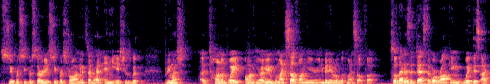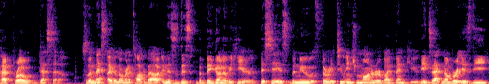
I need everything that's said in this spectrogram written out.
super super sturdy, super strong, and it's never had any issues with pretty much a ton of weight on here. I've even put myself on here and been able to lift myself up. So that is the desk that we're rocking with this iPad Pro desk setup. So the next item that we're going to talk about, and this is this the big gun over here. This is the new 32-inch monitor by BenQ. The exact number is the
